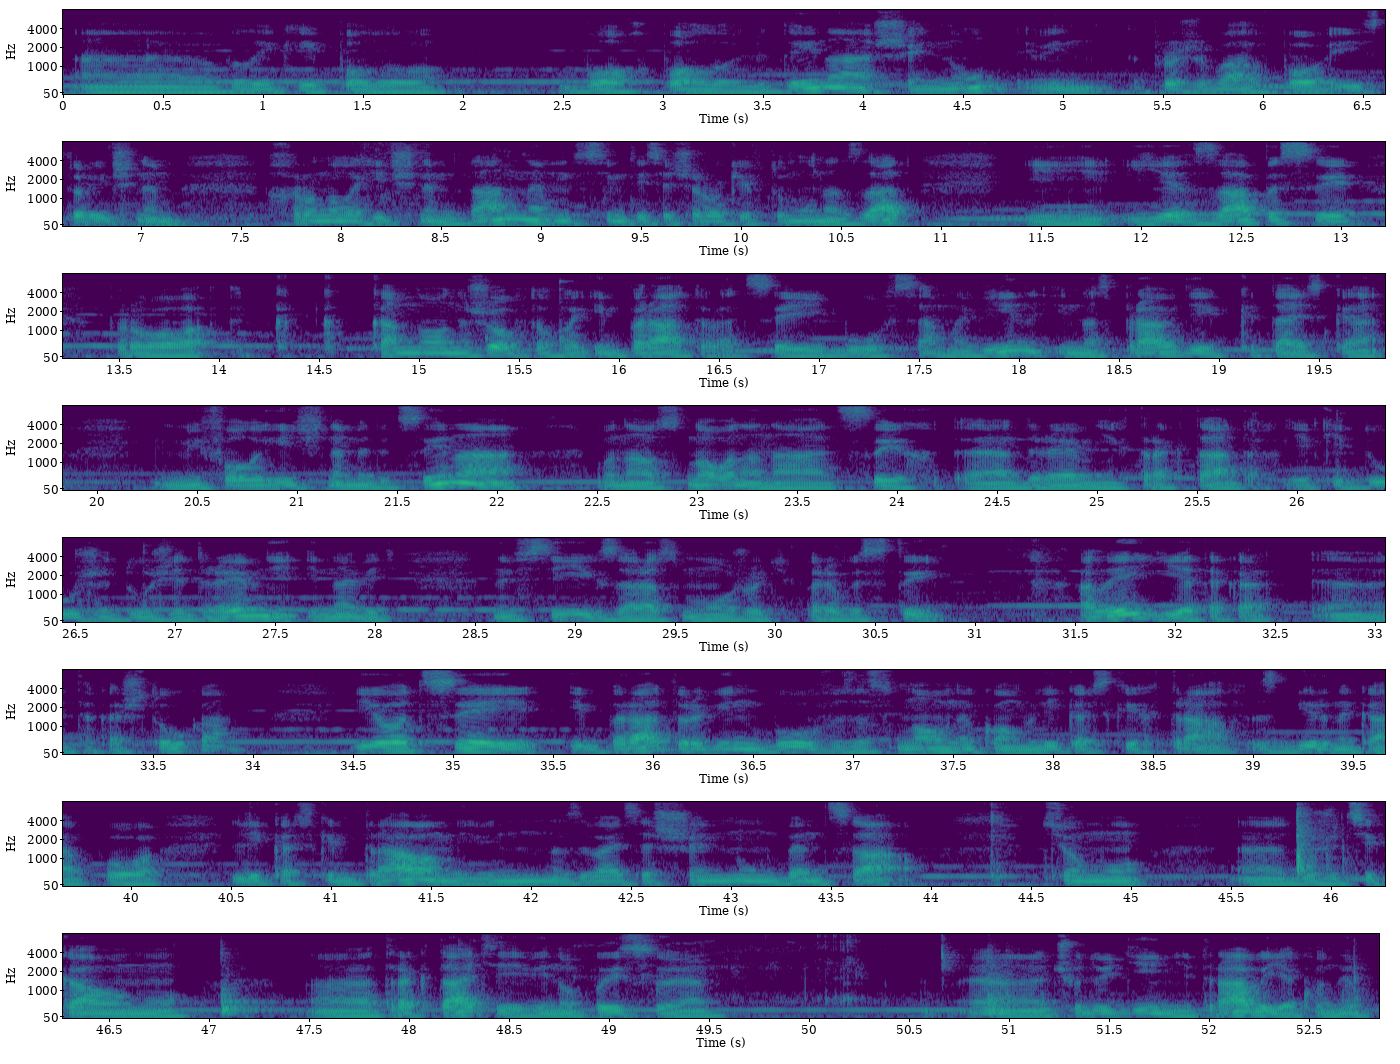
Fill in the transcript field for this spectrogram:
е, великий полубог, полулюдина Шейнун, він проживав по історичним хронологічним даним 7 тисяч років тому назад, і є записи про канон жовтого імператора. Це і був саме він, і насправді китайська міфологічна медицина вона основана на цих е, древніх трактатах, які дуже дуже древні, і навіть не всі їх зараз можуть перевести. Але є така, е, така штука. І оцей імператор він був засновником лікарських трав, збірника по лікарським травам, і він називається Шеннун Бенцао. Цьому е, дуже цікавому е, трактаті він описує е, чудодійні трави, як вони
